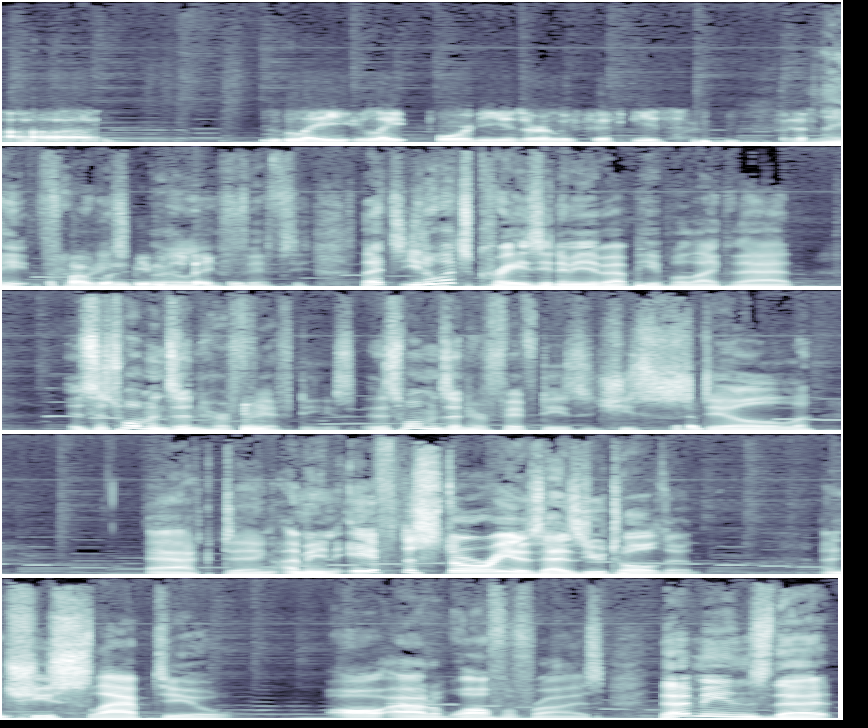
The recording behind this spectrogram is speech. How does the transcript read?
Uh, late late forties, early fifties. If, Late if I 40s, wouldn't be early mistaken. 50s. Let's you know what's crazy to me about people like that is this woman's in her Hmm. 50s. This woman's in her 50s and she's still acting. I mean, if the story is as you told it and she slapped you all out of waffle fries, that means that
